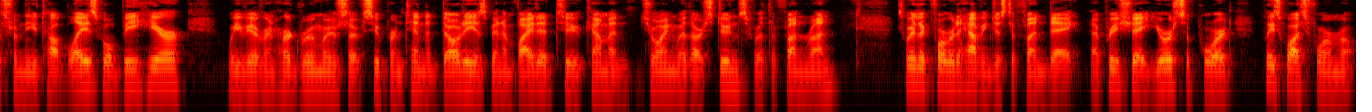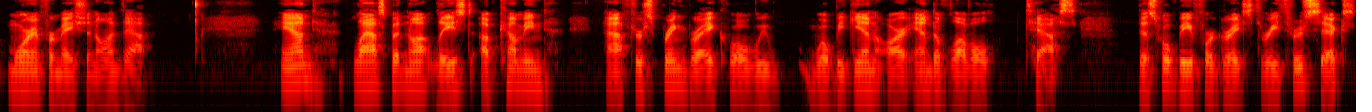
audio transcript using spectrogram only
from the Utah Blaze will be here. We've even heard rumors of Superintendent Doty has been invited to come and join with our students with the fun run. So we look forward to having just a fun day. I appreciate your support. Please watch for more information on that. And last but not least, upcoming after spring break, well, we will begin our end of level tests. This will be for grades 3 through 6.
